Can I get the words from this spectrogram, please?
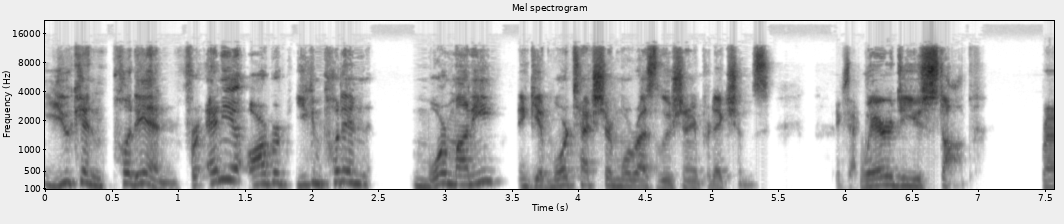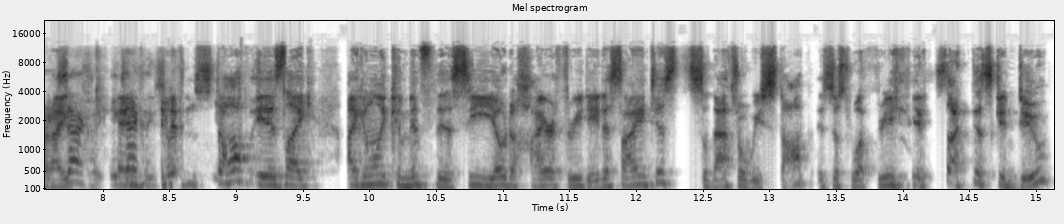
you can put in for any arbor, you can put in more money and get more texture, more resolution in predictions. Exactly. Where do you stop? Right? Exactly. Exactly. And, so, and the stop is like, I can only convince the CEO to hire three data scientists, so that's where we stop. Is just what three data scientists can do.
